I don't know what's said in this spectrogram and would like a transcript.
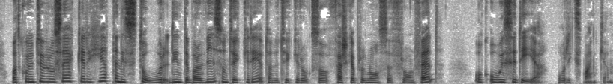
Och att konjunkturosäkerheten är stor, det är inte bara vi som tycker det utan det tycker också färska prognoser från Fed och OECD och Riksbanken.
